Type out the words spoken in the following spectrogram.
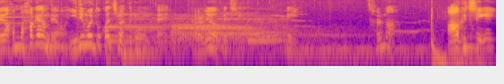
내가 한번 확인하면 돼요. 이름을 똑같이 만들어 놓으면 돼. 그럴 리 없겠지. 설마. 아, 그치. 이게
